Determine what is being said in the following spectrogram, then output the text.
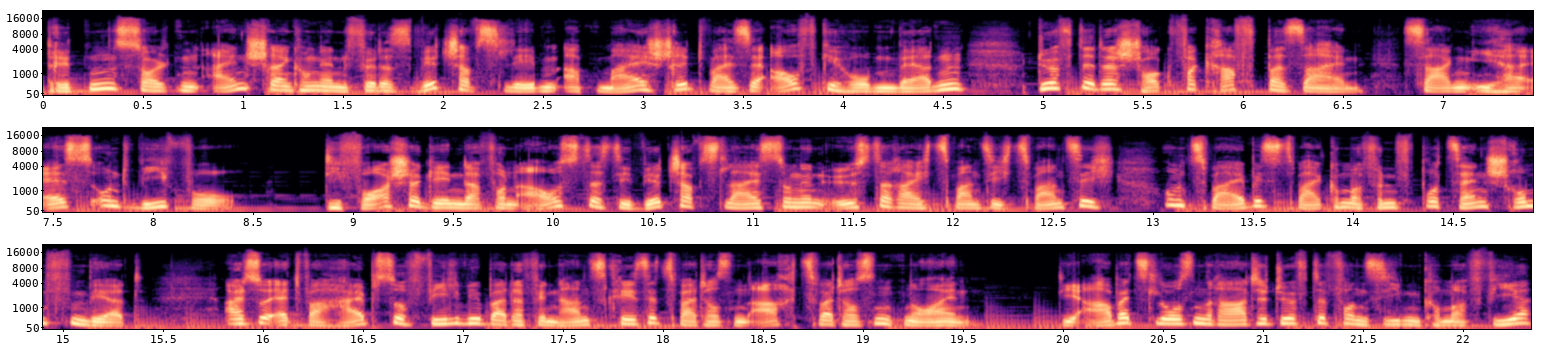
Drittens sollten Einschränkungen für das Wirtschaftsleben ab Mai schrittweise aufgehoben werden, dürfte der Schock verkraftbar sein, sagen IHS und WIFO. Die Forscher gehen davon aus, dass die Wirtschaftsleistung in Österreich 2020 um 2 bis 2,5 Prozent schrumpfen wird, also etwa halb so viel wie bei der Finanzkrise 2008-2009. Die Arbeitslosenrate dürfte von 7,4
